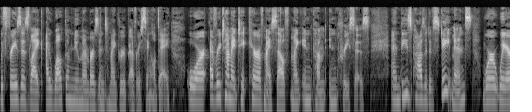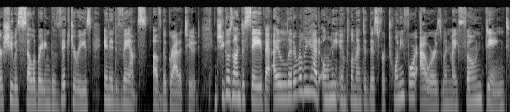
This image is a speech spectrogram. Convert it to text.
with phrases like, I welcome new members into my group every single day, or every time I take care of myself, my income increases. And these positive statements were where she was celebrating the victories in advance of the gratitude. And she goes on to say that I literally had only implemented this for 24 hours when my phone dinged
